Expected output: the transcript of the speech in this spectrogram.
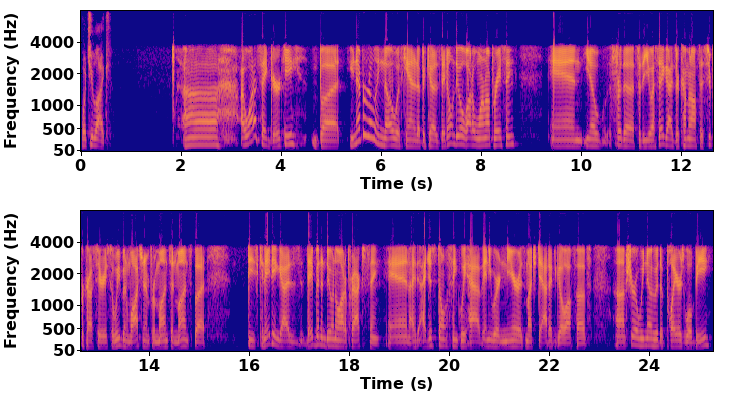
What you like? Uh, I want to say Gerke, but you never really know with Canada because they don't do a lot of warm up racing. And you know, for the for the USA guys, they're coming off the Supercross series, so we've been watching them for months and months. But these Canadian guys, they've been doing a lot of practicing, and I, I just don't think we have anywhere near as much data to go off of. Uh, sure, we know who the players will be.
